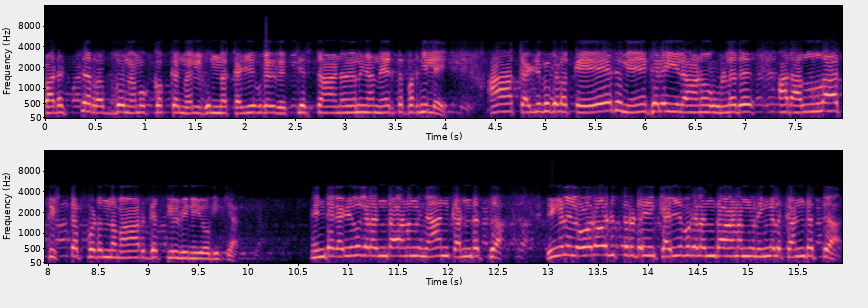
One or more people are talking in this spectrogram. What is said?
പടച്ച റബ്ബ് നമുക്കൊക്കെ നൽകുന്ന കഴിവുകൾ വ്യത്യസ്തമാണ് എന്ന് ഞാൻ നേരത്തെ പറഞ്ഞില്ലേ? ആ കഴിവുകളൊക്കെ ഏത് മേഖലയിലാണോ ഉള്ളത് അത് അള്ളാഹ് ഇഷ്ടപ്പെടുന്ന മാർഗത്തിൽ വിനിയോഗിക്കാം. നിന്റെ കഴിവുകൾ എന്താണെന്ന് ഞാൻ കണ്ടെത്തുക. നിങ്ങളിൽ ഓരോരുത്തരുടെയും കഴിവുകൾ എന്താണെന്ന് നിങ്ങൾ കണ്ടെത്തുക.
